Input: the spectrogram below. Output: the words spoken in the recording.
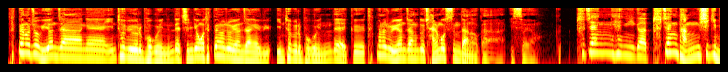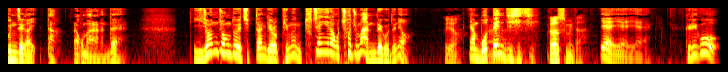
택배노조 위원장의 인터뷰를 보고 있는데 진경호 택배노조 위원장의 위- 인터뷰를 보고 있는데 그 택배노조 위원장도 잘못 쓴 단어가 있어요. 그 투쟁 행위가 투쟁 방식이 문제가 있다 라고 말하는데 이전 정도의 집단 괴롭힘은 투쟁이라고 쳐주면 안 되거든요. 그죠? 그냥 못된 음. 짓이지. 그렇습니다. 예, 예, 예. 그리고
